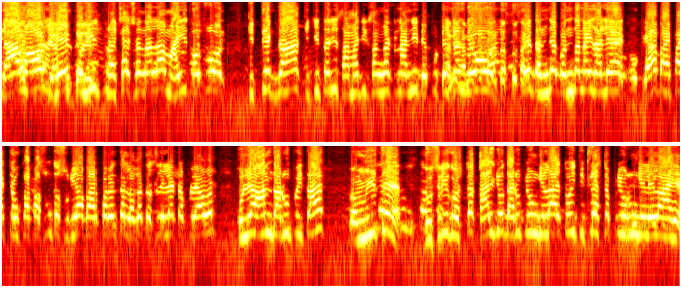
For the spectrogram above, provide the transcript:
त्यावर हे. पोलीस प्रशासनाला माहीत असून कित्येकदा कितीतरी सामाजिक संघटनांनी डेप्युटेशन देऊन हे. धंदे बंद नाही झाले आहेत. या बायपास चौकापासून तर सूर्या बार पर्यंत लगत असलेल्या टपल्यावर खुले आम दारू पितात. मिळते. दुसरी गोष्ट काल जो दारू पिऊन गेला आहे तोही तिथल्याच टपरीवरून गेलेला आहे.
